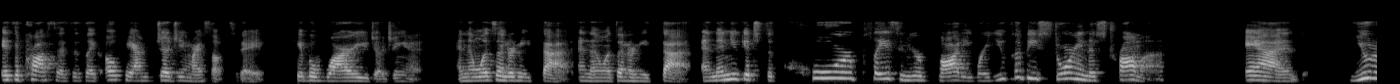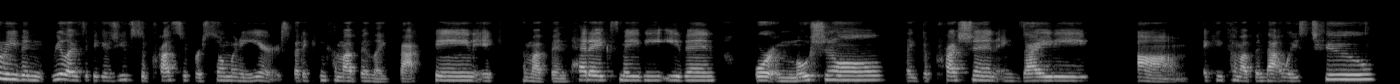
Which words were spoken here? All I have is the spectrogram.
it's a process. It's like okay i'm judging myself today. Okay but why are you judging it? And then what's underneath that? And then what's underneath that? And then you get to the core place in your body where you could be storing this trauma. And you don't even realize it because you've suppressed it for so many years but it can come up in like back pain. It can come up in headaches maybe even or emotional like depression, anxiety. Um, it can come up in that ways too.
